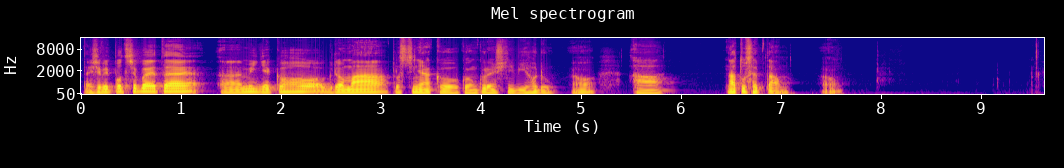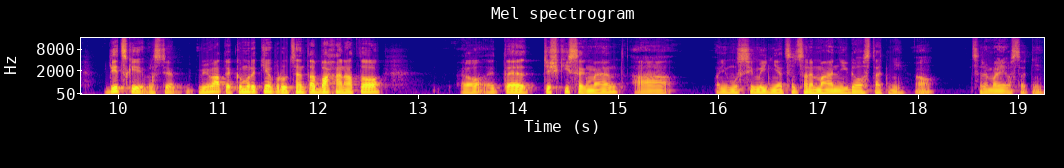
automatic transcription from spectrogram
Takže vy potřebujete uh, mít někoho, kdo má prostě nějakou konkurenční výhodu. Jo? A na tu se ptám. Jo? Vždycky, prostě, vy máte komoditního producenta, bacha na to, jo? to je těžký segment a oni musí mít něco, co nemá nikdo ostatní. Jo? Co nemají ostatní.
